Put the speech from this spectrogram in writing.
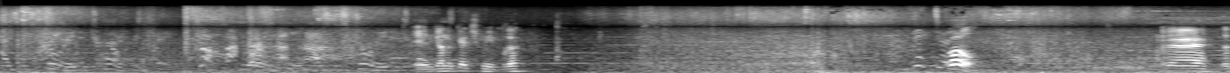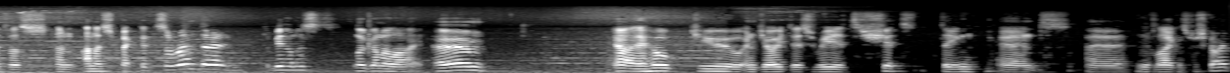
has destroyed a turret. Your team has destroyed a you turret. ain't gonna catch me, bruh. Victory! Well, uh, that was an unexpected surrender, to be honest. Not gonna lie. Um, yeah, I hope you enjoyed this weird shit thing, and uh, leave like and subscribe,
